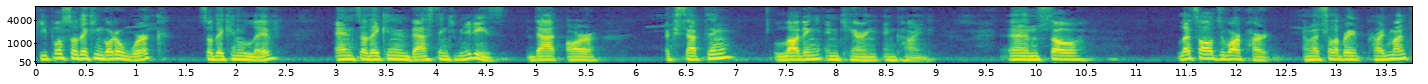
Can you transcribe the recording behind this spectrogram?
people so they can go to work, so they can live, and so they can invest in communities that are accepting, loving, and caring and kind. And so let's all do our part and let's celebrate Pride Month,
